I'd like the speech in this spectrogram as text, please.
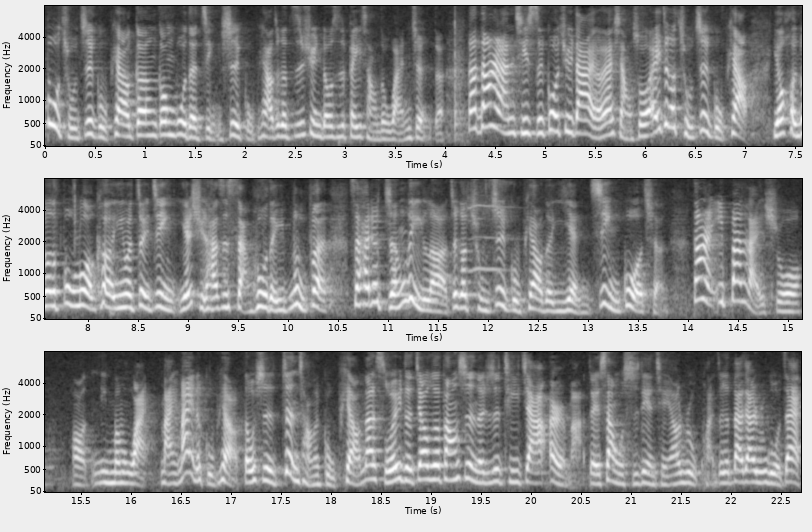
布处置股票跟公布的警示股票，这个资讯都是非常的完整的。那当然，其实过去大家有在想说，哎，这个处置股票有很多的部落客，因为最近也许它是散户的一部分，所以他就整理了这个处置股票的演进过程。当然，一般来说。哦，你们买买卖的股票都是正常的股票，那所谓的交割方式呢，就是 T 加二嘛，对，上午十点前要入款，这个大家如果在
